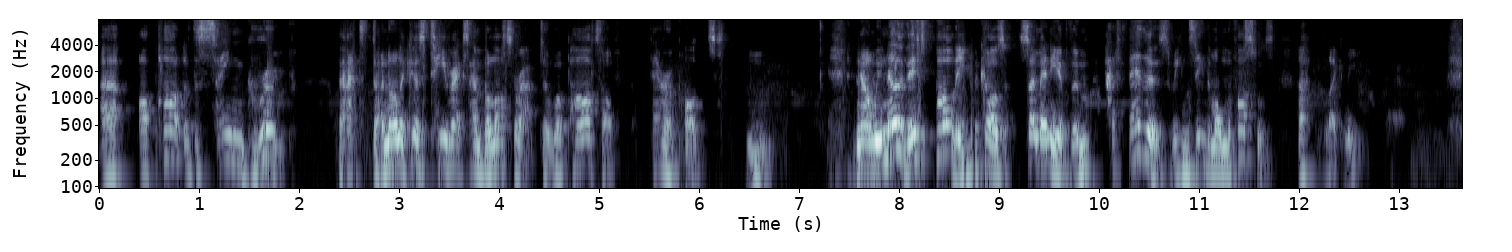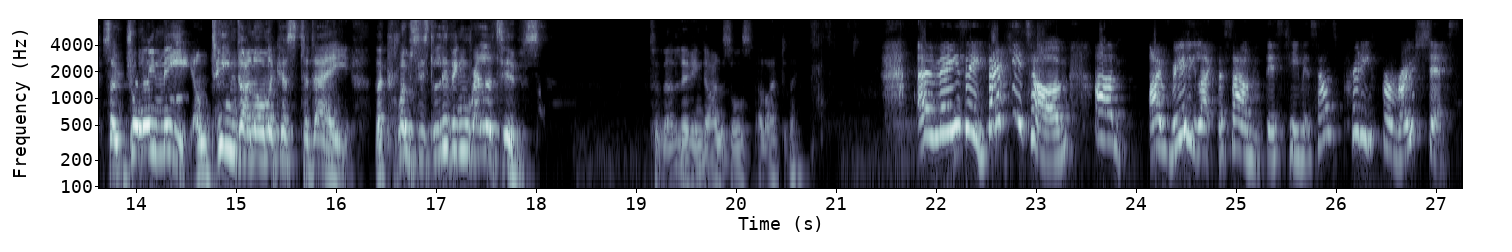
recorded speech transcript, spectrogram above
uh, are part of the same group that Deinonychus, T-Rex, and Velociraptor were part of, theropods. Mm. Now, we know this partly because so many of them had feathers. We can see them on the fossils, like me. So join me on Team Deinonychus today, the closest living relatives to the living dinosaurs alive today. Amazing. Thank you, Tom. Um, I really like the sound of this team. It sounds pretty ferocious.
